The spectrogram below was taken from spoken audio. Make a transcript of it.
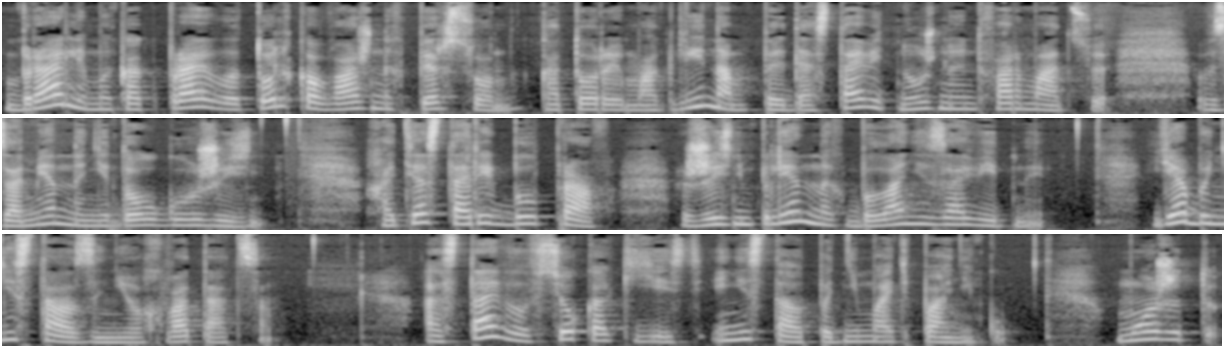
Брали мы, как правило, только важных персон, которые могли нам предоставить нужную информацию взамен на недолгую жизнь. Хотя старик был прав, жизнь пленных была незавидной. Я бы не стал за нее хвататься. Оставил все как есть и не стал поднимать панику. Может,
